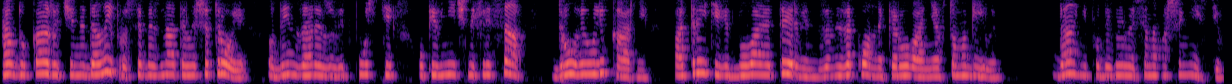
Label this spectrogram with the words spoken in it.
Правду кажучи, не дали про себе знати лише троє. Один зараз у відпустці у північних лісах, другий у лікарні, а третій відбуває термін за незаконне керування автомобілем. Дагні подивилася на машиністів.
